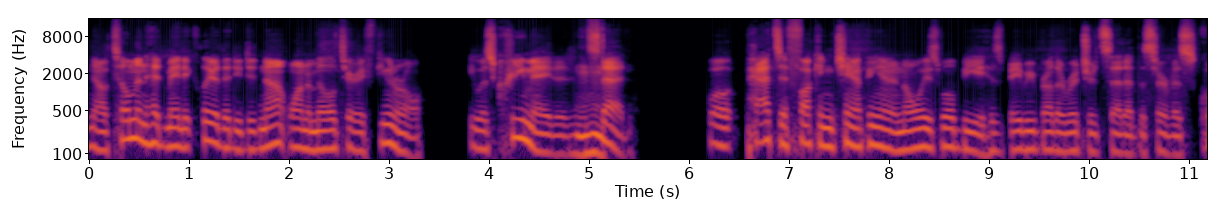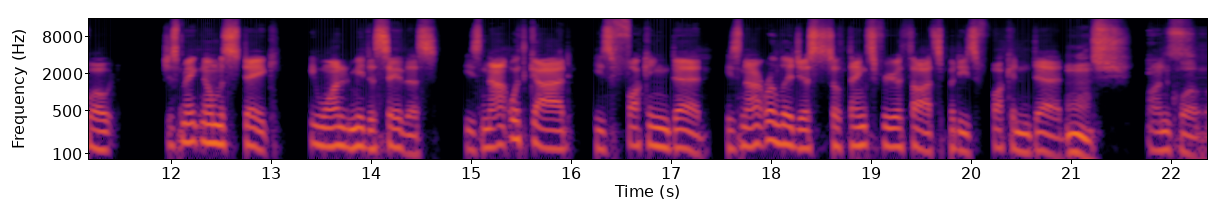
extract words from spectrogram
Now, Tillman had made it clear that he did not want a military funeral. He was cremated Mhm. instead. Quote, Pat's a fucking champion and always will be, his baby brother Richard said at the service. Quote, just make no mistake. He wanted me to say this. He's not with God. He's fucking dead. He's not religious, so thanks for your thoughts, but he's fucking dead. Mm. Unquote.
